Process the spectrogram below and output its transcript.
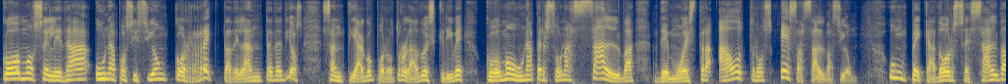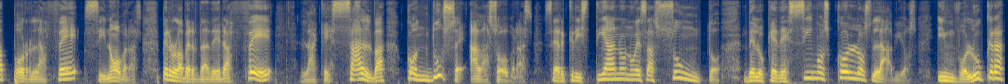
cómo se le da una posición correcta delante de Dios. Santiago, por otro lado, escribe cómo una persona salva demuestra a otros esa salvación. Un pecador se salva por la fe sin obras, pero la verdadera fe la que salva conduce a las obras. Ser cristiano no es asunto de lo que decimos con los labios, involucra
